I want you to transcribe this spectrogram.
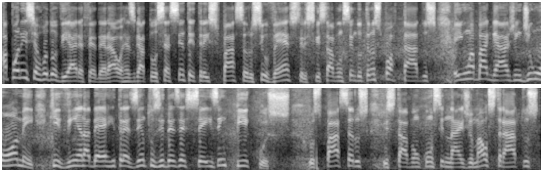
A Polícia Rodoviária Federal resgatou 63 pássaros silvestres que estavam sendo transportados em uma bagagem de um homem que vinha na BR-316 em Picos. Os pássaros estavam com sinais de maus tratos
